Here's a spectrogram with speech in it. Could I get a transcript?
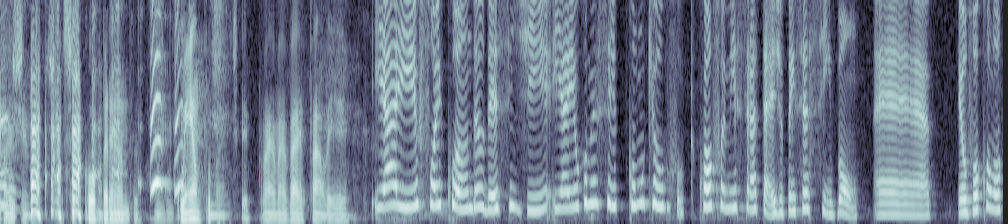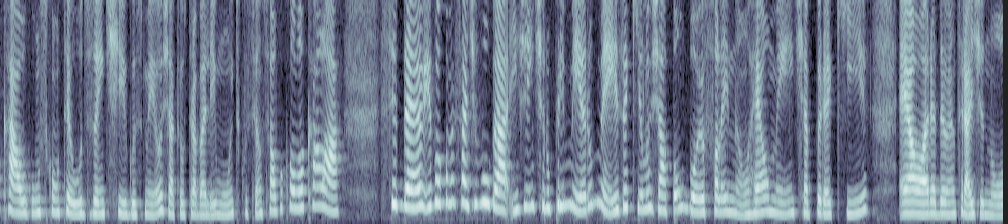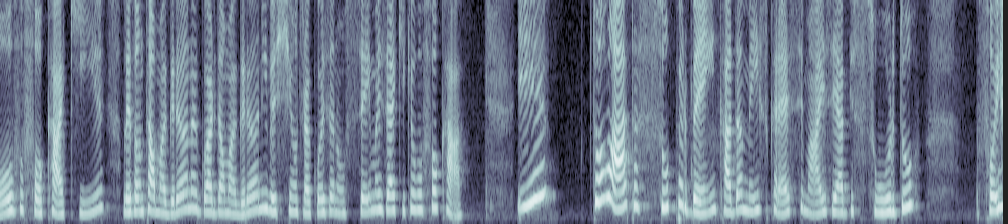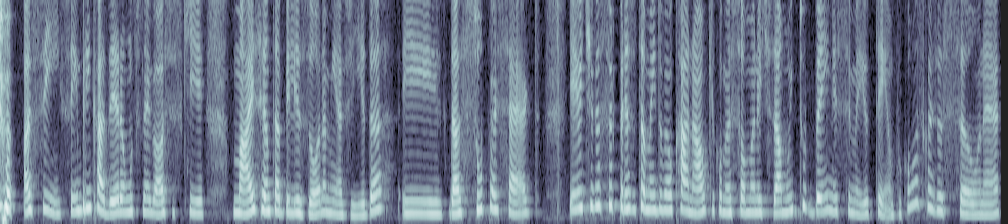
Imagina, as pessoas cobrando. Não aguento mais. Vai, vai, vai, fala aí. E aí foi quando eu decidi, e aí eu comecei, como que eu, qual foi a minha estratégia? Eu pensei assim, bom, é, eu vou colocar alguns conteúdos antigos meus, já que eu trabalhei muito com o sensual, vou colocar lá. Se der, e vou começar a divulgar. E, gente, no primeiro mês aquilo já bombou. Eu falei, não, realmente é por aqui, é a hora de eu entrar de novo, focar aqui, levantar uma grana, guardar uma grana, investir em outra coisa, não sei, mas é aqui que eu vou focar. E tô lá, tá super bem, cada mês cresce mais, é absurdo. Foi, assim, sem brincadeira, um dos negócios que mais rentabilizou na minha vida e dá super certo. E aí eu tive a surpresa também do meu canal, que começou a monetizar muito bem nesse meio tempo. Como as coisas são, né?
